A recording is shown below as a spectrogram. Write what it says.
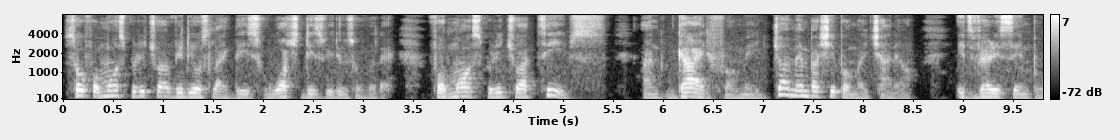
So for more spiritual videos like this, watch these videos over there. For more spiritual tips and guide from me, join membership on my channel. It's very simple.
